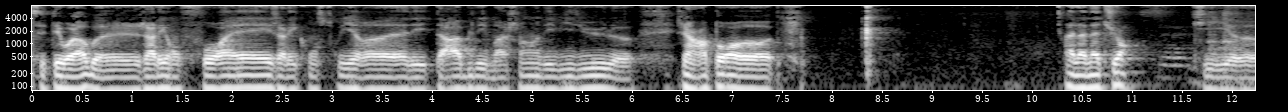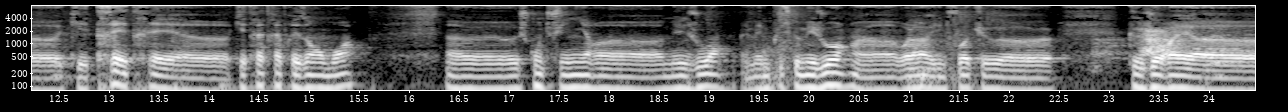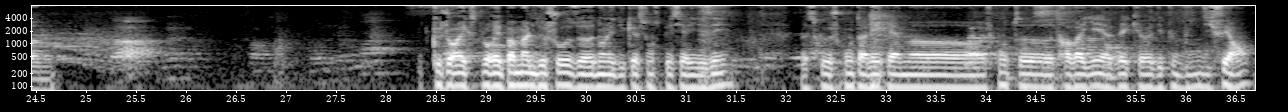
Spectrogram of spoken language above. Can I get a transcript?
C'était voilà, bah, j'allais en forêt, j'allais construire des tables, des machins, des bidules. j'ai un rapport à la nature qui, qui est très très qui est très très présent en moi euh, je compte finir euh, mes jours, et même plus que mes jours. Euh, voilà, une fois que, que j'aurai exploré pas mal de choses dans l'éducation spécialisée parce que je compte aller quand même je compte travailler avec des publics différents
